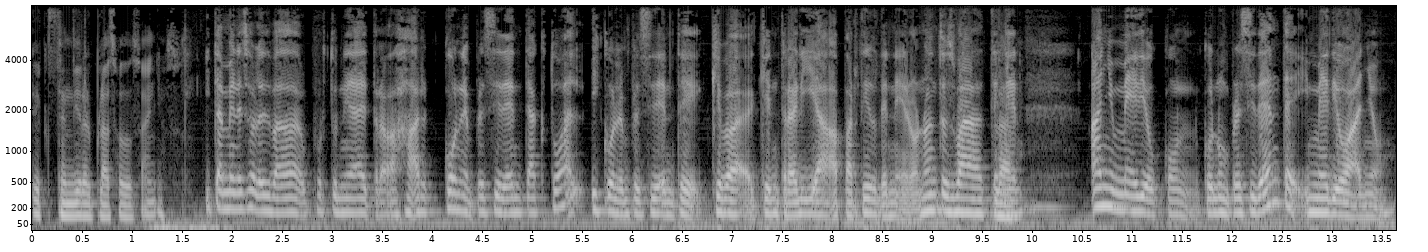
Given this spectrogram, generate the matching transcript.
extendiera el plazo a dos años. Y también eso les va a dar oportunidad de trabajar con el presidente actual y con el presidente que va que entraría a partir de enero, ¿no? Entonces va a tener claro. año y medio con, con un presidente y medio año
